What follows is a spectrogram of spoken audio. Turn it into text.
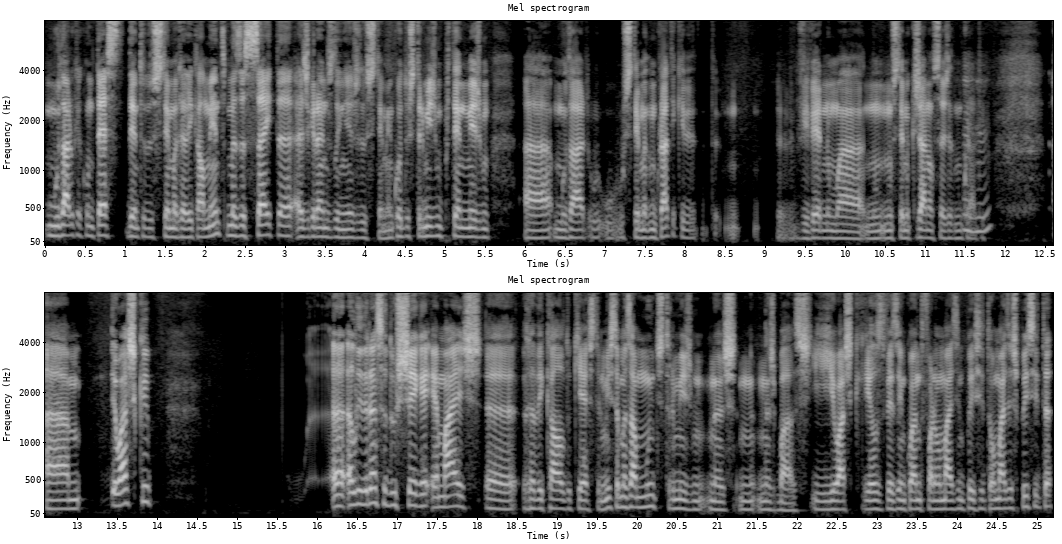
mudar o que acontece dentro do sistema radicalmente, mas aceita as grandes linhas do sistema. Enquanto o extremismo pretende mesmo mudar o, o, sistema democrático e viver numa, num, sistema que já não seja democrático. Uhum. Um, eu acho que a, liderança do Chega é mais radical do que é extremista, mas há muito extremismo nas, nas bases. E eu acho que eles, de vez em quando, de forma mais implícita ou mais explícita,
